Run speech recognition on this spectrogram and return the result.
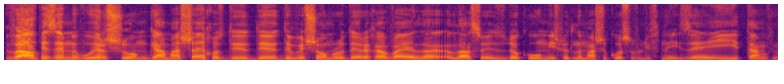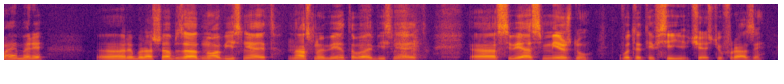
ועל פי זה מבואר שם גם השייכות דושמרו דרך הוי' לעשות צדקה ומשפט למה שכתוב לפני זה, и там в Маймере э, Рэбе Рашаб заодно объясняет, на основе этого объясняет э, связь между вот этой всей частью фразы э,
